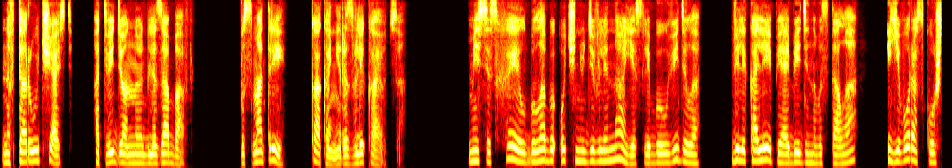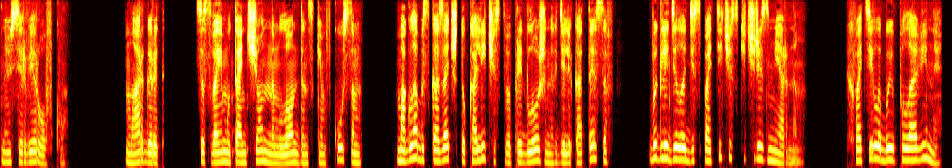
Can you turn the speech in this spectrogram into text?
на вторую часть, отведенную для забав. Посмотри, как они развлекаются. Миссис Хейл была бы очень удивлена, если бы увидела великолепие обеденного стола и его роскошную сервировку. Маргарет со своим утонченным лондонским вкусом могла бы сказать, что количество предложенных деликатесов выглядело деспотически чрезмерным. Хватило бы и половины,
